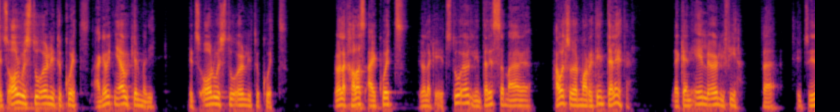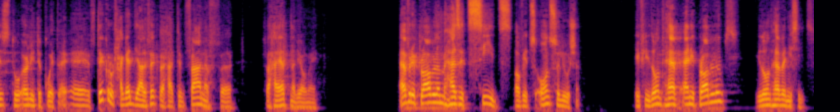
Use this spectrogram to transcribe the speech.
It's always too early to quit. عجبتني قوي الكلمة دي. It's always too early to quit. يقول لك خلاص I quit. يقول لك It's too early. أنت لسه ما حاولتش غير مرتين ثلاثة لكن إيه اللي early فيها؟ ف too early to quit. آه، افتكروا الحاجات دي على فكرة هتنفعنا في في حياتنا اليومية. Every problem has its seeds of its own solution. If you don't have any problems, you don't have any seeds.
